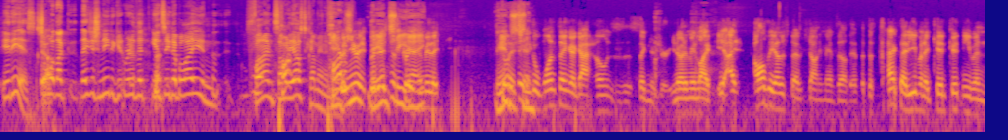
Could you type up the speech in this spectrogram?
It is. So Yeah. what, like they just need to get rid of the NCAA and find somebody part- else to come in and part do But, it. you, but The it's just crazy NCAA to me that the Go NCAA Shane. the one thing a guy owns is his signature. You know what I mean? Like, yeah, I, all the other stuff Johnny Manziel did, but the fact that even a kid couldn't even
